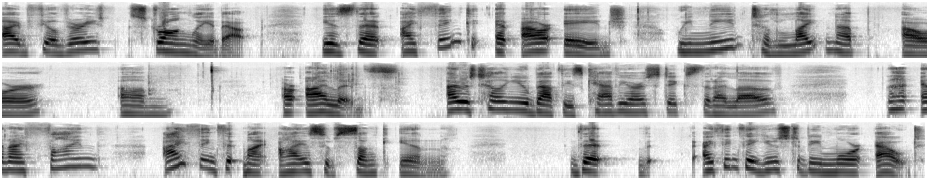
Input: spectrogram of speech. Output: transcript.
I feel very strongly about is that I think at our age we need to lighten up our, um, our eyelids. I was telling you about these caviar sticks that I love, and I find, I think that my eyes have sunk in. That I think they used to be more out,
